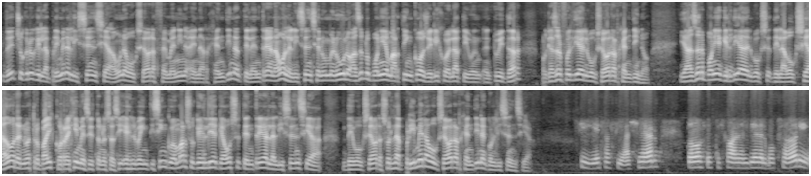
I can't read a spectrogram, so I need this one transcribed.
De hecho, creo que la primera licencia a una boxeadora femenina en Argentina te la entregan a vos, la licencia número uno. Ayer lo ponía Martín Colle, el hijo de Látigo, en, en Twitter, porque ayer fue el día del boxeador argentino. Y ayer ponía que el día del boxe- de la boxeadora en nuestro país, corregime si esto no es así, es el 25 de marzo, que es el día que a vos se te entrega la licencia de boxeadora. Sos la primera boxeadora argentina con licencia. Sí, es así. Ayer todos festejaban el Día del Boxeador y,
